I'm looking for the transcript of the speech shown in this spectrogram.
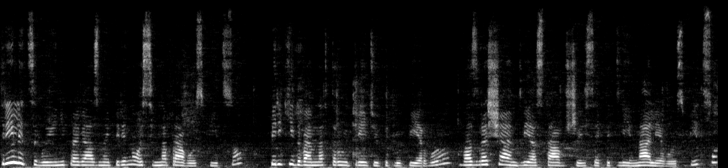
3 лицевые не провязанные переносим на правую спицу, перекидываем на вторую и третью петлю первую, возвращаем 2 оставшиеся петли на левую спицу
